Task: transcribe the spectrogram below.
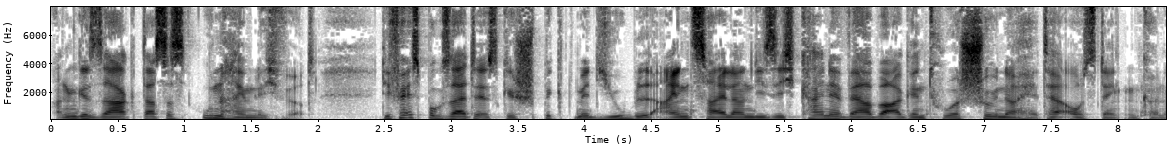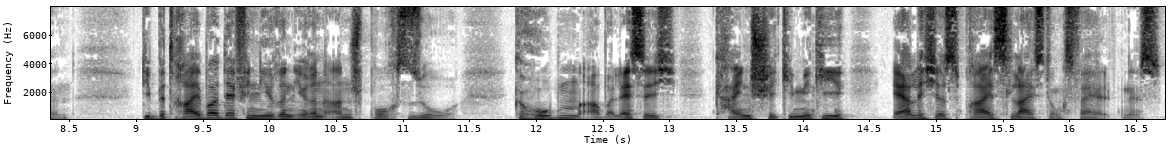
angesagt, dass es unheimlich wird. Die Facebook-Seite ist gespickt mit Jubeleinzeilern, die sich keine Werbeagentur schöner hätte ausdenken können. Die Betreiber definieren ihren Anspruch so: gehoben, aber lässig, kein Schickimicki, ehrliches Preis-Leistungs-Verhältnis.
